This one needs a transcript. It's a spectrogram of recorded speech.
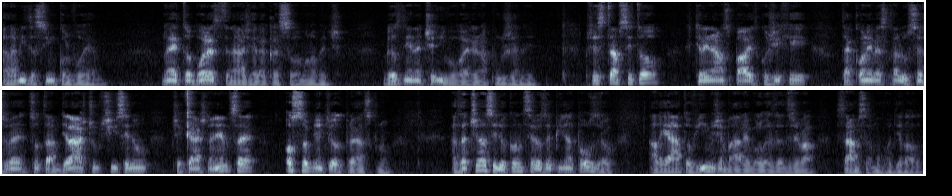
a navíc se svým konvojem. No je to borec ten náš Herakles Solomonovič. Byl z něj nadšený vova jeden a půl ženy. Představ si to, chtěli nám spálit kožichy, tak on je ve skladu seřve, co tam děláš, čupčí synu, čekáš na Němce, osobně tě odprásknu. A začal si dokonce rozepínat pouzdro, ale já to vím, že má revolver ze dřeva, sám jsem mu ho dělal.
